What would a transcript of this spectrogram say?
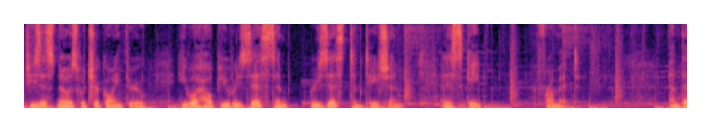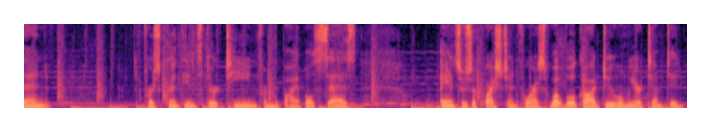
Jesus knows what you're going through. He will help you resist and resist temptation and escape from it. And then 1 Corinthians 13 from the Bible says answers a question for us, what will God do when we are tempted?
